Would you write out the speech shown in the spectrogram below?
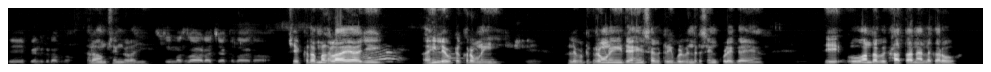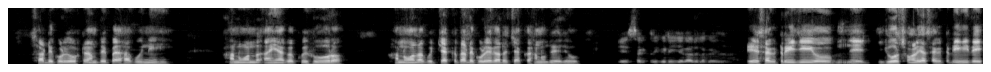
ਤੇ ਪਿੰਡ ਕਿਹੜਾ ਆਪਣਾ? ਰਾਮ ਸਿੰਘ ਵਾਲਾ ਜੀ। ਕੀ ਮਸਲਾ ਆੜਾ ਚੈੱਕ ਦਾ ਜਿਹੜਾ? ਚੈੱਕ ਦਾ ਮਸਲਾ ਇਹ ਹੈ ਜੀ ਅਸੀਂ ਲਿਫਟ ਕਰਾਉਣੀ ਸੀ। ਲਿਫਟ ਕਰਾਉਣੀ ਸੀ ਤੇ ਅਸੀਂ ਸੈਕਟਰੀ ਬਲਵਿੰਦਰ ਸਿੰਘ ਕੋਲੇ ਗਏ ਆ। ਤੇ ਉਹ ਆਂਦਾ ਵੀ ਖਾਤਾ ਨੈਲ ਕਰੋ। ਸਾਡੇ ਕੋਲੇ ਉਸ ਟਾਈਮ ਤੇ ਪੈਸਾ ਕੋਈ ਨਹੀਂ ਸੀ। ਸਾਨੂੰ ਆਂਦਾ ਅਸੀਂ ਆਖਿਆ ਕੋਈ ਹੋਰ। ਸਾਨੂੰ ਆਂਦਾ ਕੋਈ ਚੈੱਕ ਤੁਹਾਡੇ ਕੋਲੇ ਹੈਗਾ ਤਾਂ ਚੈੱਕ ਸਾਨੂੰ ਦੇ ਦਿਓ। ਇਹ ਸੈਕਟਰੀ ਕਿਹੜੀ ਜਗ੍ਹਾ ਤੇ ਲਗਾਏ ਇਹ ਸੈਕਟਰੀ ਜੀ ਉਹ ਵਾਲਿਆ ਸੈਕਟਰੀ ਸੀ ਤੇ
